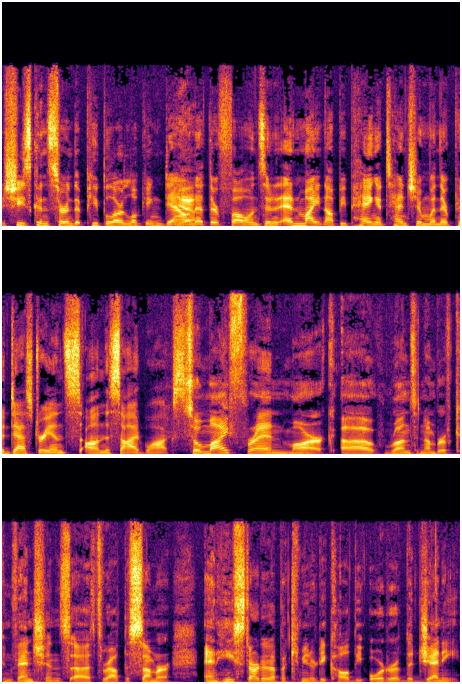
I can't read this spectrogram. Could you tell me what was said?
she's concerned that people are looking down yeah. at their phones and, and might not be paying attention when they're pedestrians on the sidewalks. So my friend Mark uh, runs a number of conventions uh, throughout the summer, and he started up a community called the Order of the Jenny.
